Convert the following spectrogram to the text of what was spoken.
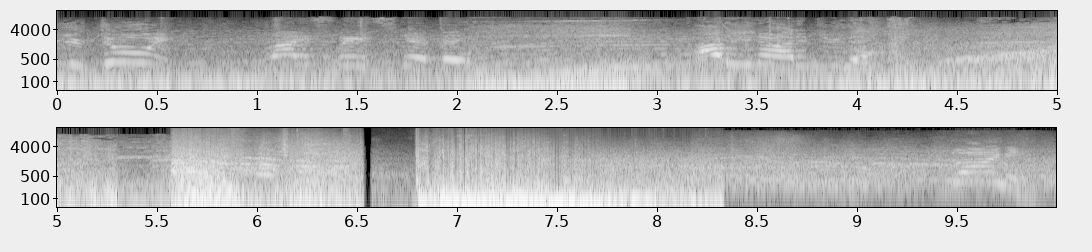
are you doing? Light speed skipping. How do you know how to do that? Blimey!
